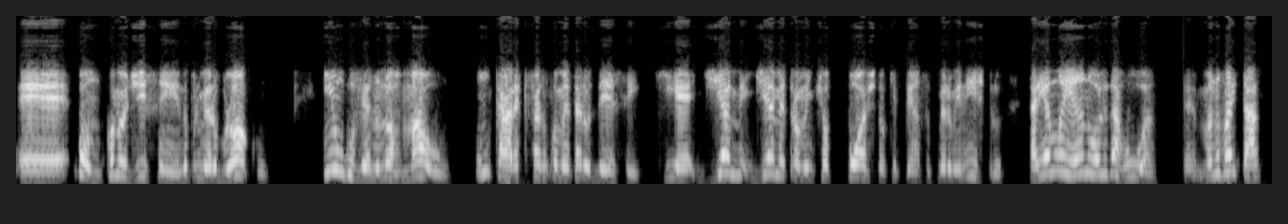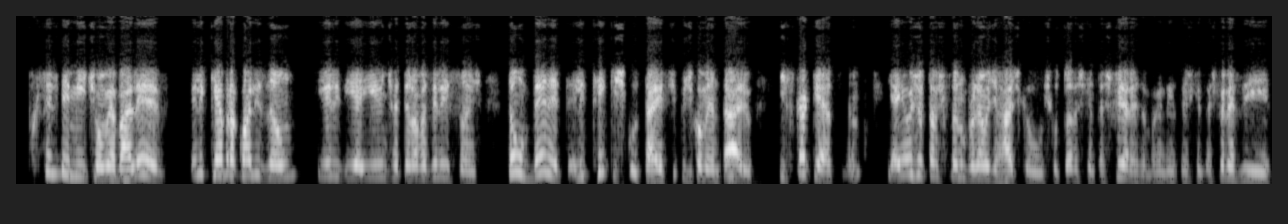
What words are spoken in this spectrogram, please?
É, bom, como eu disse no primeiro bloco, em um governo normal, um cara que faz um comentário desse, que é diametralmente oposto ao que pensa o primeiro-ministro, estaria amanhã no olho da rua. Né? Mas não vai estar. Porque se ele demite o Omer Barlev, ele quebra a coalizão e, ele, e aí a gente vai ter novas eleições. Então o Bennett ele tem que escutar esse tipo de comentário e ficar quieto. Né? E aí hoje eu estava escutando um programa de rádio que eu escuto todas as quintas-feiras, tem três quintas-feiras, e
